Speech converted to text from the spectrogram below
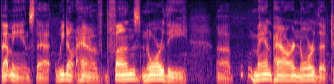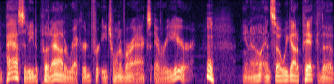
That means that we don't have the funds nor the uh, manpower nor the capacity to put out a record for each one of our acts every year. You know, and so we got to pick the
